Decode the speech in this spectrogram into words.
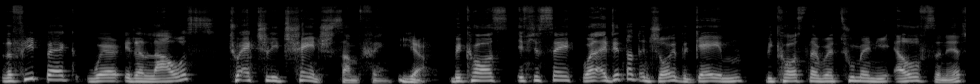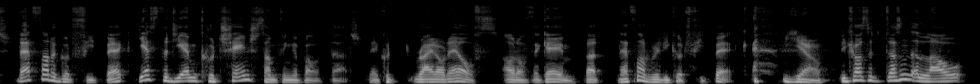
the feedback where it allows to actually change something. Yeah. Because if you say, well, I did not enjoy the game because there were too many elves in it, that's not a good feedback. Yes, the DM could change something about that. They could write out elves out of the game, but that's not really good feedback. Yeah. because it doesn't allow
